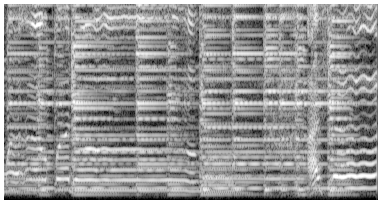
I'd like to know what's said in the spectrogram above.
mau pedung Asa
